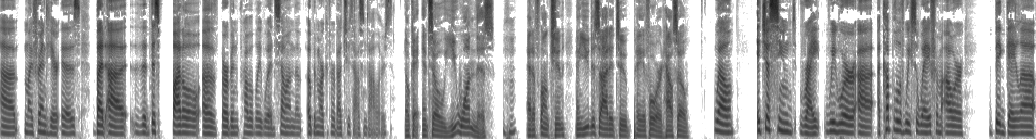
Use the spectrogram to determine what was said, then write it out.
uh, my friend here is. But uh, the, this bottle of bourbon probably would sell on the open market for about $2,000. Okay. And so you won this mm-hmm. at a function and you decided to pay it forward. How so? Well, it just seemed right. We were uh, a couple of weeks away from our big gala,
